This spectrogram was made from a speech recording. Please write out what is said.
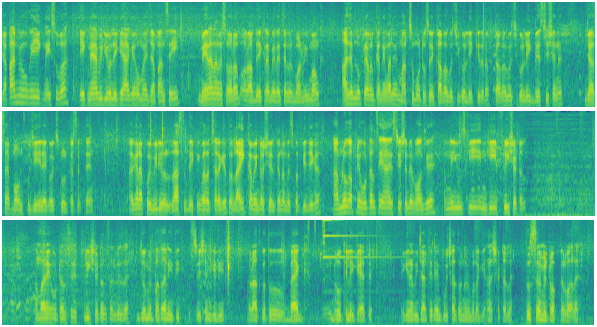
Japan में हो गई एक नई सुबह, एक नया वीडियो लेके आ गया हूँ मैं जापान से ही। मेरा नाम है सौरभ और आप देख रहे हैं मेरा चैनल मॉर्निंग मॉन्क। आज हम लोग ट्रैवल करने वाले हैं मात्सुमोटो से कावागोची को लेक की तरफ़। कावागोची को लेक बेस्ट स्टेशन है, जहाँ से आप माउंट फूजी एरिया को एक्सप्लोर कर सकते हैं। अगर आपको वीडियो लास्ट तक देखने के बाद अच्छा लगे तो लाइक कमेंट और शेयर करना मिस मत कीजिएगा। हम लोग अपने होटल से यहाँ स्टेशन पे पहुँच गए। हमने यूज़ की इनकी फ्री शटल हमारे होटल से फ्री शटल सर्विस है, जो हमें पता नहीं थी स्टेशन के लिए। रात को तो बैग ढो के लेके आए थे, लेकिन अभी जाते टाइम पूछा तो उन्होंने बोला कि हाँ शटल है तो उससे हमें ड्रॉप करवा रहे हैं।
